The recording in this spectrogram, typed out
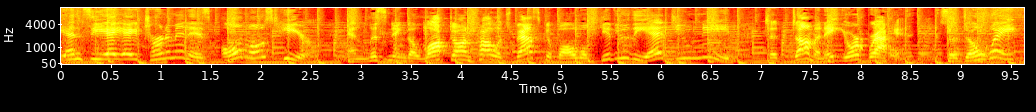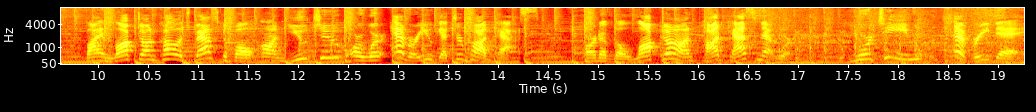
NCAA tournament is almost here, and listening to Locked On College Basketball will give you the edge you need to dominate your bracket. So don't wait. Find Locked On College Basketball on YouTube or wherever you get your podcasts. Part of the Locked On Podcast Network. Your team every day.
